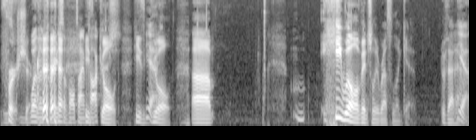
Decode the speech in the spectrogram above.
for sure. One of the greatest of all time He's talkers. gold. He's Yeah. gold. Um, he will eventually wrestle again if that happens. Yeah.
